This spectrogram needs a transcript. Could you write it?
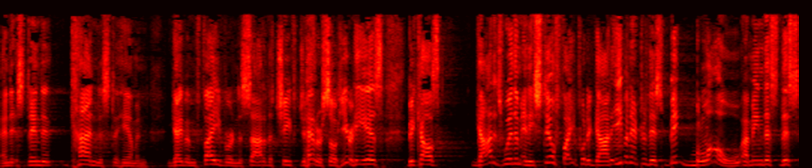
and extended kindness to him and gave him favor in the sight of the chief jailer. So here he is because God is with him and he's still faithful to God even after this big blow. I mean, this, this,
